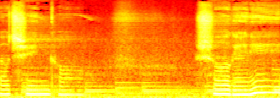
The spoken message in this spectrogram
要亲口说给你。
